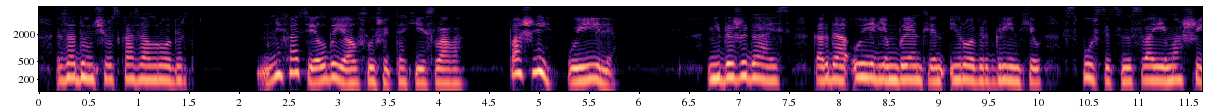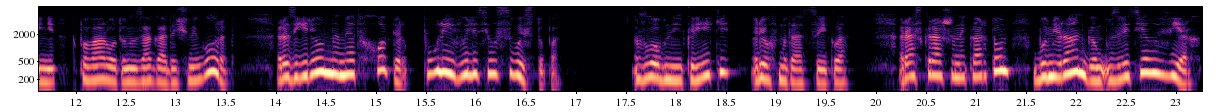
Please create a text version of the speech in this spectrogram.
— задумчиво сказал Роберт. «Не хотел бы я услышать такие слова. Пошли, Уилли». Не дожидаясь, когда Уильям Бентлин и Роберт Гринхилл спустятся на своей машине к повороту на загадочный город, разъяренный Нед Хоппер пулей вылетел с выступа. Злобные крики, рев мотоцикла. Раскрашенный картон бумерангом взлетел вверх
